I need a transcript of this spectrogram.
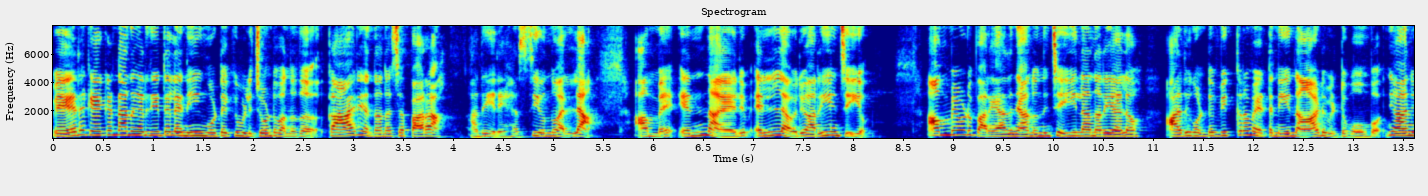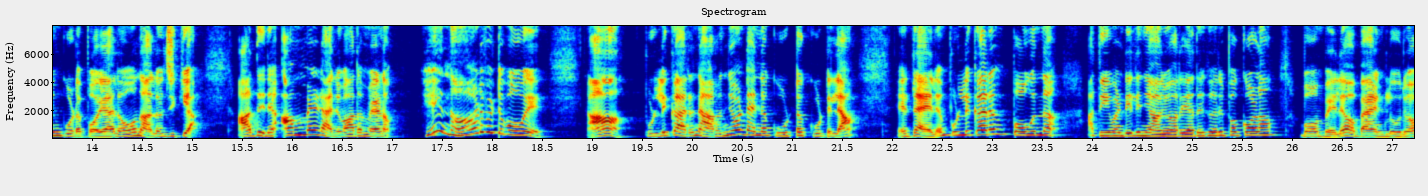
വേറെ കേൾക്കണ്ടെന്ന് കരുതിയിട്ടല്ലേ നീ ഇങ്ങോട്ടേക്ക് വിളിച്ചുകൊണ്ട് വന്നത്? കാര്യം എന്താണെന്ന് വെച്ചാൽ പറ. അതേ രഹസ്യമൊന്നും അല്ല. അമ്മ എന്നായാലും എല്ലാവരും അറിയുകയും ചെയ്യും. അമ്മയോട് പറയാതെ ഞാനൊന്നും ചെയ്യില്ല എന്നറിയാലോ അതുകൊണ്ട് വിക്രമേട്ടൻ ഈ നാട് വിട്ടു പോകുമ്പോൾ ഞാനും കൂടെ പോയാലോ എന്ന് ആലോചിക്കുക. അതിന് അമ്മയുടെ അനുവാദം വേണം. ഏ നാട് വിട്ടു പോവേ? ആ പുള്ളിക്കാരൻ അറിഞ്ഞോണ്ട് എന്നെ കൂട്ട കൂട്ടില്ല എന്തായാലും പുള്ളിക്കാരൻ പോകുന്ന ആ തീവണ്ടിയിൽ ഞാനും അറിയാതെ കയറിപ്പോക്കോളാം പൊക്കോളാം. ബോംബെയിലോ ബാംഗ്ലൂരോ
